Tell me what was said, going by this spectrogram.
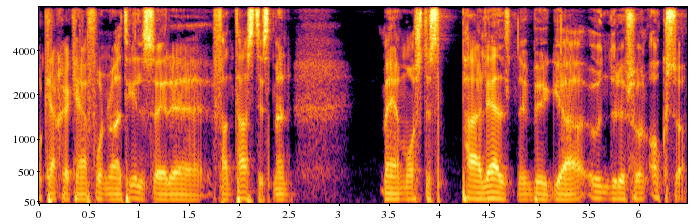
och kanske kan jag få några till så är det fantastiskt. Men, men jag måste parallellt nu bygga underifrån också.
